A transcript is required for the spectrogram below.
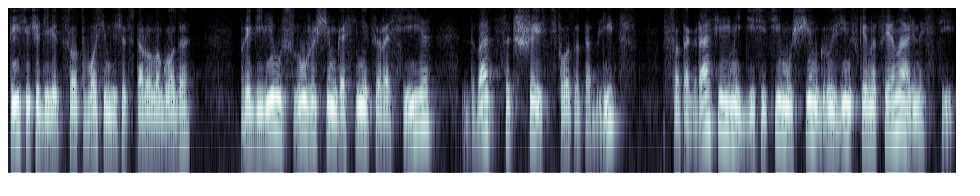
1982 года, предъявил служащим гостиницы «Россия» 26 фототаблиц с фотографиями 10 мужчин грузинской национальности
